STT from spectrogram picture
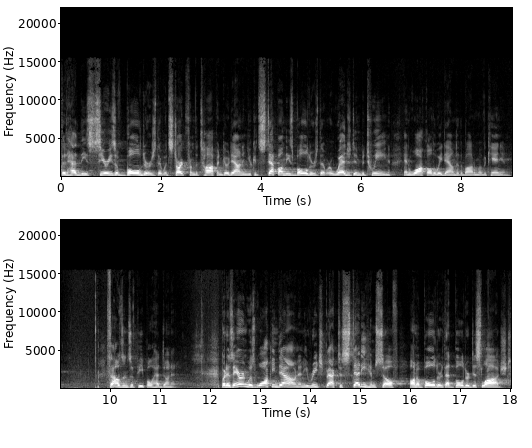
that had these series of boulders that would start from the top and go down, and you could step on these boulders that were wedged in between and walk all the way down to the bottom of the canyon. Thousands of people had done it. But as Aron was walking down and he reached back to steady himself on a boulder, that boulder dislodged.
